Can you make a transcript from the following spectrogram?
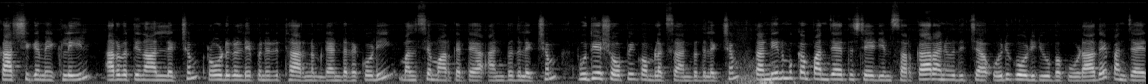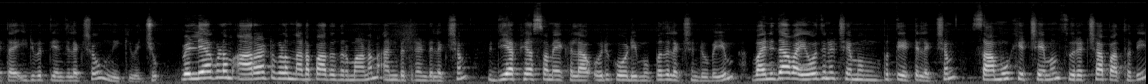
കാർഷിക മേഖലയിൽ അറുപത്തിനാല് ലക്ഷം റോഡുകളുടെ പുനരുദ്ധാരണം രണ്ടര കോടി മത്സ്യ മാർക്കറ്റ് അൻപത് ലക്ഷം പുതിയ ഷോപ്പിംഗ് കോംപ്ലക്സ് അൻപത് ലക്ഷം തണ്ണീർമുക്കം പഞ്ചായത്ത് സ്റ്റേഡിയം സർക്കാർ അനുവദിച്ച ഒരു കോടി രൂപ കൂടാതെ പഞ്ചായത്ത് ഇരുപത്തിയഞ്ച് ലക്ഷവും നീക്കിവച്ചു. വെള്ളിയാകുളം ആറാട്ടുകുളം നടപ്പാത നിർമ്മാണം അൻപത്തിരണ്ട് ലക്ഷം വിദ്യാഭ്യാസ മേഖല ഒരു കോടി മുപ്പത് ലക്ഷം രൂപയും വനിതാ വയോജനക്ഷേമം മുപ്പത്തിയെട്ട് ലക്ഷം സാമൂഹ്യക്ഷേമം സുരക്ഷാ പദ്ധതി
